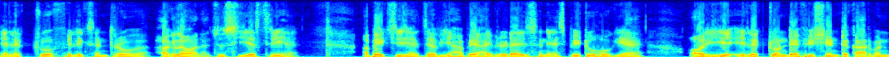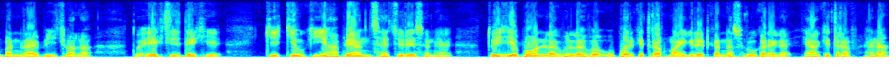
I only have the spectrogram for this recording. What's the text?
इलेक्ट्रोफिलिक सेंटर होगा। अगला वाला, जो सी एस थ्री है, अब एक चीज़ है, जब यहाँ पे हाइब्रिडाइजेशन एस पी टू हो गया है, और ये इलेक्ट्रॉन डेफिशिएंट कार्बन बन रहा है बीच वाला तो एक चीज़ देखिए कि क्योंकि यहाँ पे अनसेचुरेशन है तो ये बॉन्ड लगभग लगभग ऊपर की तरफ़ माइग्रेट करना शुरू करेगा, यहाँ की तरफ़, है ना?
